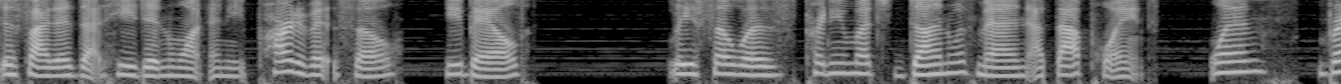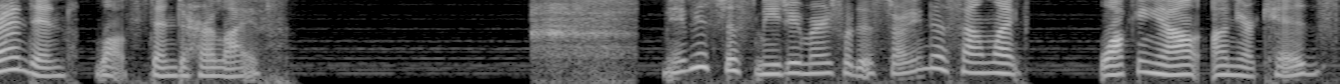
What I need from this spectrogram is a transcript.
decided that he didn't want any part of it, so he bailed. Lisa was pretty much done with men at that point when Brandon waltzed into her life. Maybe it's just me, dreamers, but it's starting to sound like walking out on your kids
